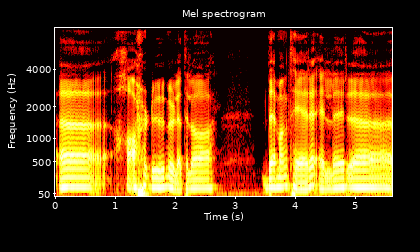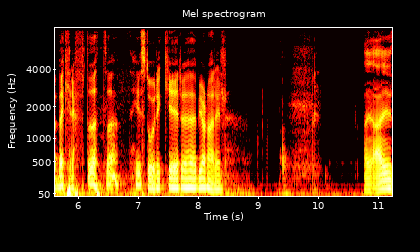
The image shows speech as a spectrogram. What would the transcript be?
Har du mulighet til å dementere eller eh, bekrefte dette, historiker eh, Bjørn Arild? jeg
